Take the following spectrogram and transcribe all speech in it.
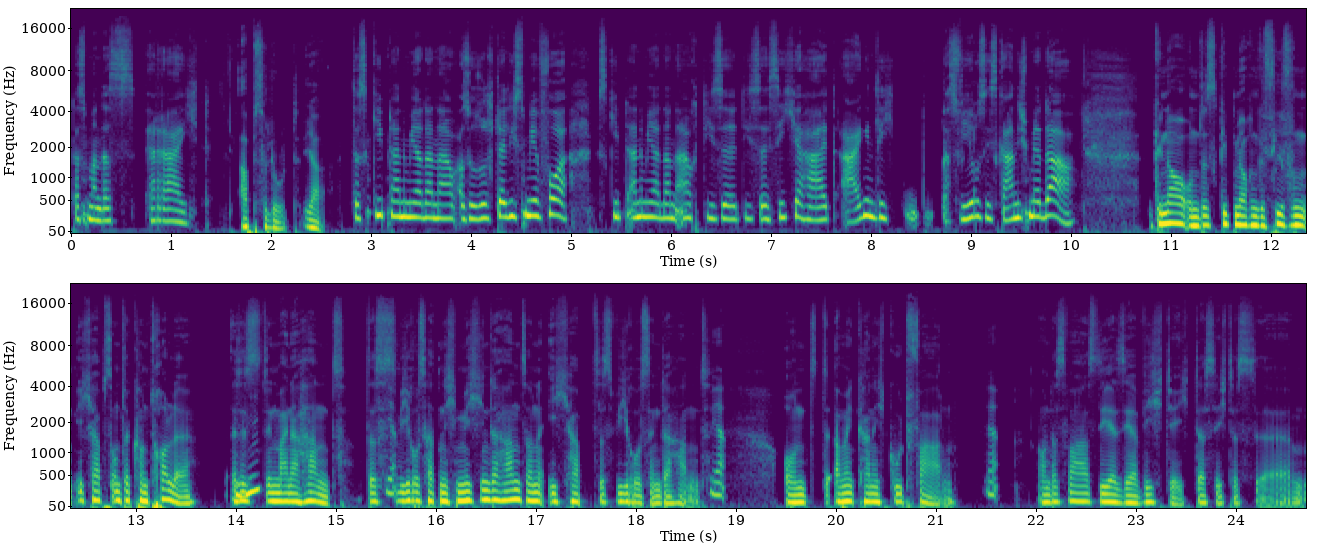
dass man das erreicht. Absolut, ja. Das gibt einem ja dann auch, also so stelle ich es mir vor, das gibt einem ja dann auch diese, diese Sicherheit, eigentlich, das Virus ist gar nicht mehr da. Genau, und es gibt mir auch ein Gefühl von, ich habe es unter Kontrolle. Es mhm. ist in meiner Hand. Das ja. Virus hat nicht mich in der Hand, sondern ich habe das Virus in der Hand. Ja. Und damit kann ich gut fahren. Ja. Und das war sehr, sehr wichtig, dass ich das, ähm,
